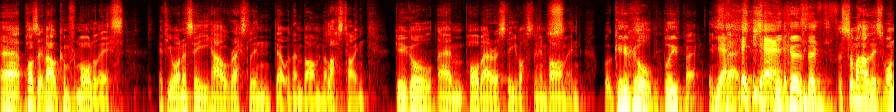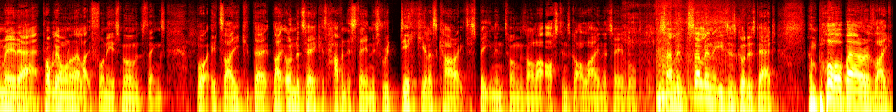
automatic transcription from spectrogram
uh, positive outcome from all of this. If you want to see how wrestling dealt with embalming the last time, Google um, Paul Bearer Steve Austin embalming, but Google blooper instead. yeah. Because somehow this one made air, probably one of their like funniest moments things. But it's like the like Undertaker's having to stay in this ridiculous character, speaking in tongues and all that. Austin's got to lie on the table, selling selling that he's as good as dead. And Paul Bear is like,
